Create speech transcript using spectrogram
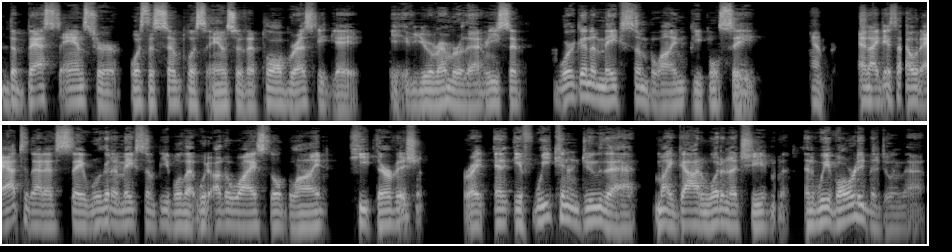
The best answer was the simplest answer that Paul Bresky gave. If you remember that, he said, we're going to make some blind people see. And, and I guess I would add to that and say, we're going to make some people that would otherwise go blind keep their vision. Right. And if we can do that, my God, what an achievement. And we've already been doing that.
